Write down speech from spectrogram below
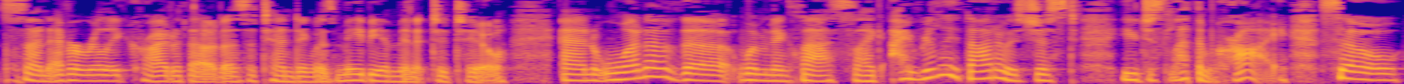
son ever really cried without us attending was maybe a minute to two. And one of the women in class, like, I really thought it was just, you just let them cry. So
